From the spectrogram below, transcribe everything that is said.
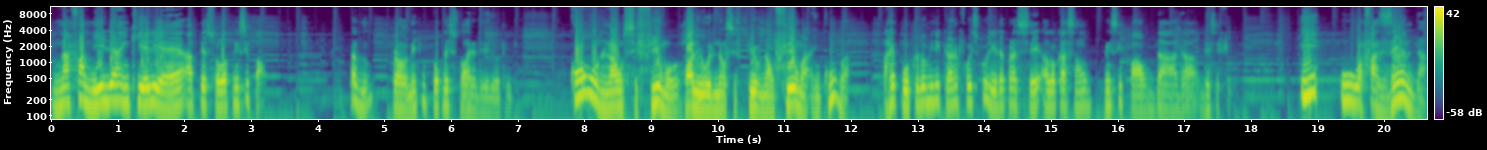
na família em que ele é a pessoa principal. É, provavelmente um pouco da história dele, eu acredito. Como não se filma, Hollywood não se filma, não filma em Cuba, a República Dominicana foi escolhida para ser a locação principal da, da, desse filme. E o, a fazenda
